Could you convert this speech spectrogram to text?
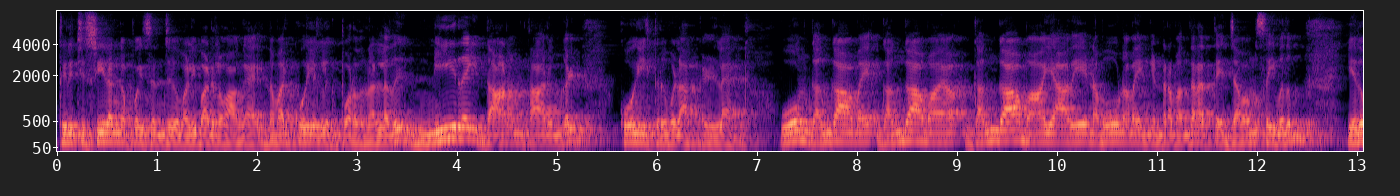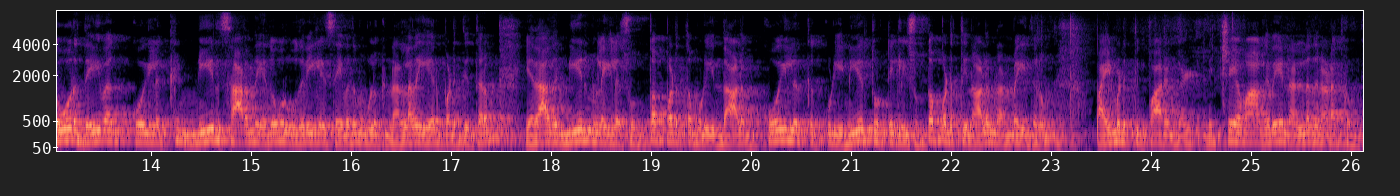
திருச்சி ஸ்ரீரங்கம் போய் செஞ்சு வழிபாடுகள் வாங்க. இந்த மாதிரி கோயில்களுக்கு போகிறது நல்லது. நீரை தானம் தாருங்கள் கோயில் திருவிழாக்களில். ஓம் கங்காமய கங்காமாயா கங்கா மாயாவே நமோ நம என்கின்ற மந்திரத்தை ஜபம் செய்வதும் ஏதோ ஒரு தெய்வ கோயிலுக்கு நீர் சார்ந்த ஏதோ ஒரு உதவிகளை செய்வதும் உங்களுக்கு நல்லதை ஏற்படுத்தி தரும். ஏதாவது நீர்நிலைகளை சுத்தப்படுத்த முடிந்தாலும் கோயில் இருக்கக்கூடிய நீர் தொட்டிகளை சுத்தப்படுத்தினாலும் நன்மை தரும். பயன்படுத்தி பாருங்கள் நிச்சயமாகவே நல்லது நடக்கும்.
